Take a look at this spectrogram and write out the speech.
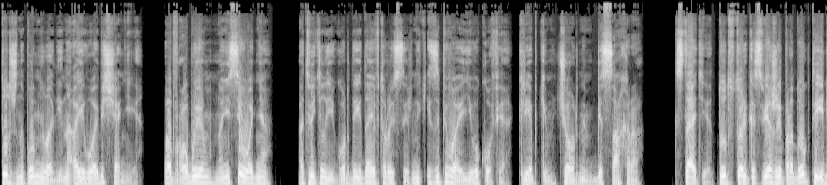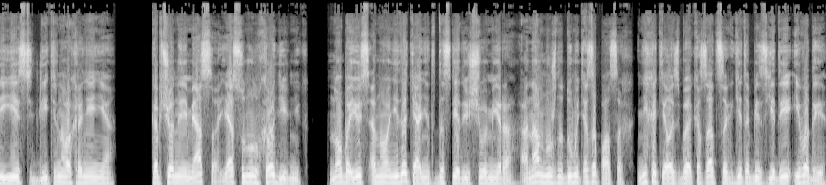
Тут же напомнила Алина о его обещании. Попробуем, но не сегодня, ответил Егор, доедая второй сырник и запивая его кофе, крепким, черным, без сахара. Кстати, тут только свежие продукты или есть длительного хранения? Копченое мясо я сунул в холодильник, но, боюсь, оно не дотянет до следующего мира, а нам нужно думать о запасах. Не хотелось бы оказаться где-то без еды и воды.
